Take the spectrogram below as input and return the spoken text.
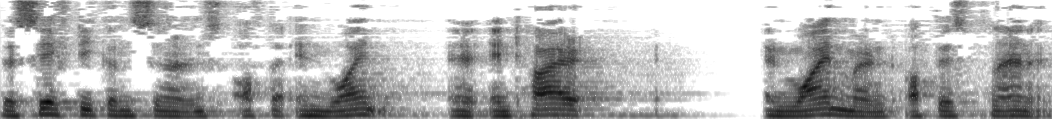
the safety concerns of the uh, entire environment of this planet.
